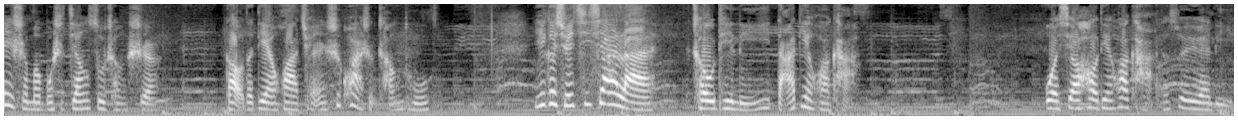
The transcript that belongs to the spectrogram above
为什么不是江苏城市？搞的电话全是跨省长途，一个学期下来，抽屉里一沓电话卡。我消耗电话卡的岁月里，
